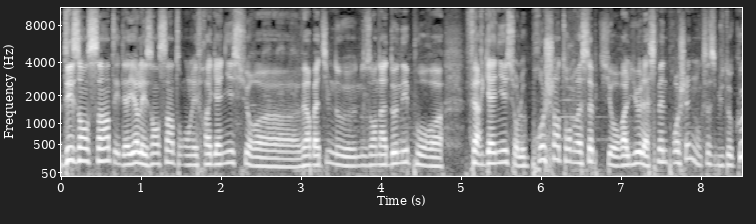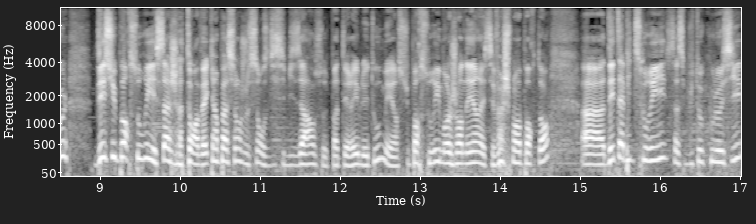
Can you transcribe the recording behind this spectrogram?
des enceintes et d'ailleurs les enceintes on les fera gagner sur Verbatim nous, nous, en a donné pour faire gagner sur le prochain tournoi sub qui aura lieu la semaine prochaine donc ça c'est plutôt cool, des supports souris et ça j'attends avec impatience, je sais on se dit c'est bizarre, c'est pas terrible et tout, mais un support souris, moi j'en ai un et c'est vachement important. Euh, des tapis de souris, ça c'est plutôt cool aussi.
